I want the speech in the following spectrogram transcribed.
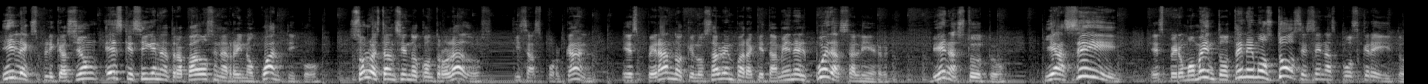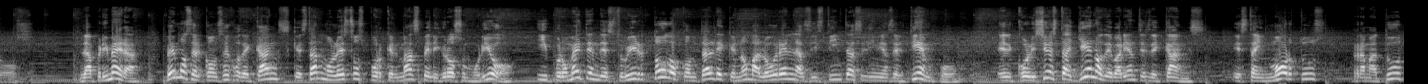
Y la explicación es que siguen atrapados en el reino cuántico. Solo están siendo controlados, quizás por Kang, esperando a que lo salven para que también él pueda salir. Bien astuto. Y así, espera un momento, tenemos dos escenas post créditos. La primera, vemos el consejo de Kangs que están molestos porque el más peligroso murió, y prometen destruir todo con tal de que no malogren las distintas líneas del tiempo. El coliseo está lleno de variantes de Kangs. Está Immortus, Ramatut,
